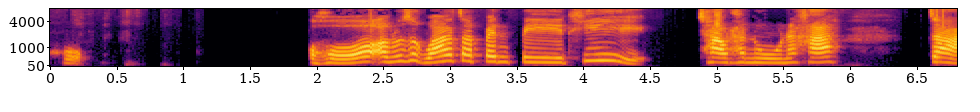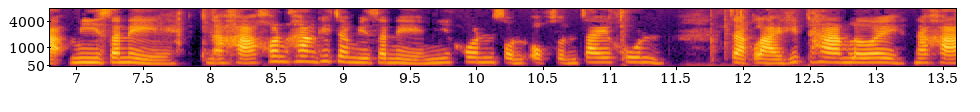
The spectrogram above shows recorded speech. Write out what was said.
2566 โอ้โหออมรู้สึกว่าจะเป็นปีที่ชาวธนูนะคะ จะมีเสน่ห์นะคะ ค่อนข้างที่จะมีเสน่ห์มีคนสนอกสนใจคุณจากหลายทิศทางเลยนะคะ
